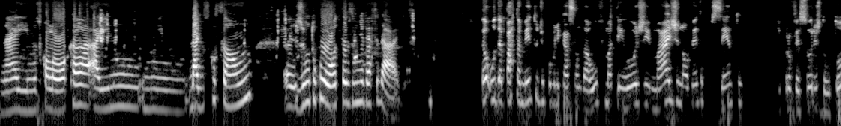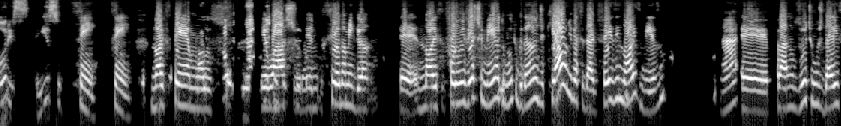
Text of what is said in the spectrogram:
né, e nos coloca aí no, no, na discussão eh, junto com outras universidades. Então, o Departamento de Comunicação da UFMA tem hoje mais de 90% de professores doutores, é isso? Sim, Sim, nós temos, eu acho, se eu não me engano, é, nós foi um investimento muito grande que a universidade fez e nós mesmos, né, é, para nos últimos 10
